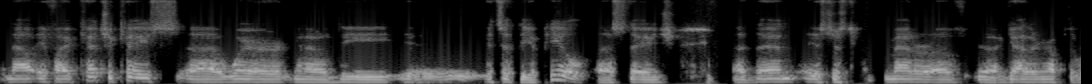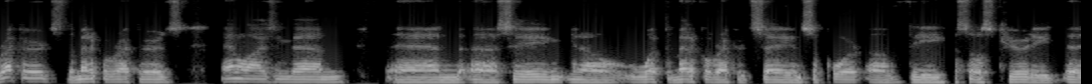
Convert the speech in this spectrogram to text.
Now, if I catch a case uh, where you know the uh, it's at the appeal uh, stage, uh, then it's just a matter of uh, gathering up the records, the medical records, analyzing them, and uh, seeing, you know, what the medical records say in support of the Social Security uh,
